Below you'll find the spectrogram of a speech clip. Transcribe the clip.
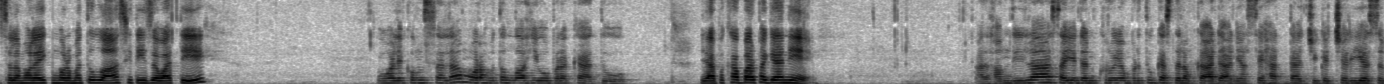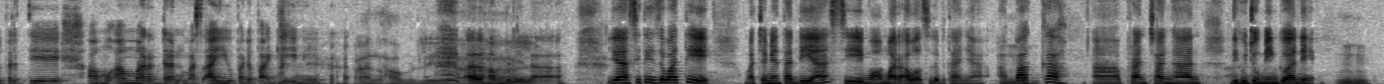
Assalamualaikum warahmatullahi Siti Zawati. Waalaikumsalam warahmatullahi wabarakatuh. Ya, apa khabar pagi ini? Alhamdulillah saya dan kru yang bertugas dalam keadaan yang sehat dan juga ceria seperti uh, Muammar dan Mas Ayu pada pagi ini. Alhamdulillah. Alhamdulillah. Ya, Siti Zawati, macam yang tadi ya si Muammar awal sudah bertanya, apakah mm. uh, perancangan di hujung minggu ini? Mm-hmm.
